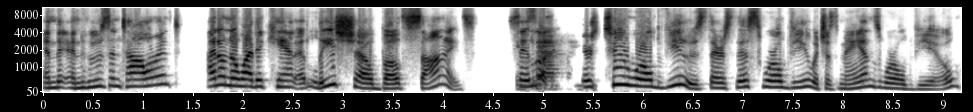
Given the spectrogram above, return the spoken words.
And the, and who's intolerant? I don't know why they can't at least show both sides. Say, exactly. look, there's two worldviews. There's this worldview, which is man's worldview,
